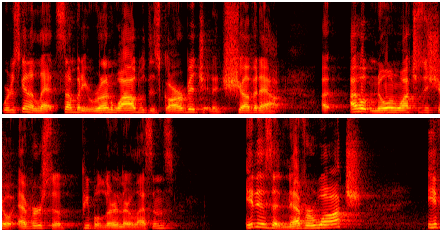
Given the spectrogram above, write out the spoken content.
We're just gonna let somebody run wild with this garbage and then shove it out. I, I hope no one watches this show ever, so people learn their lessons. It is a never watch. If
